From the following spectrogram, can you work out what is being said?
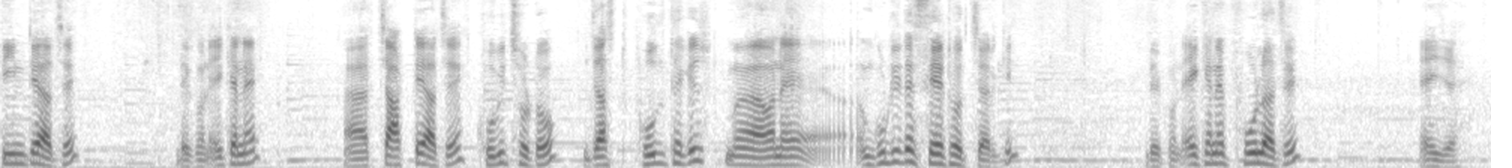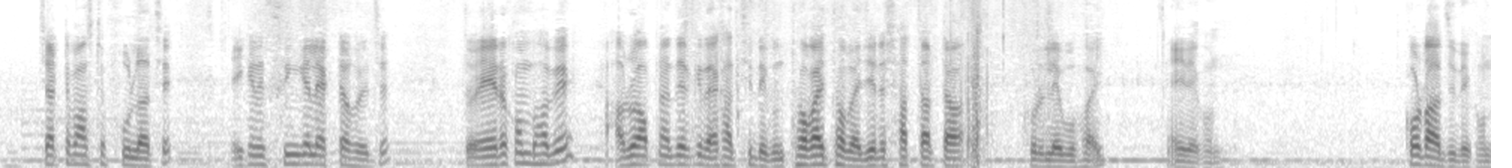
তিনটে আছে। দেখুন, এখানে চারটে আছে, খুবই ছোট জাস্ট ফুল থেকে মানে গুটিটা সেট হচ্ছে আর কি। দেখুন, এখানে ফুল আছে, এই যে, চারটে পাঁচটা ফুল আছে, এখানে সিঙ্গেল একটা হয়েছে। তো এরকম ভাবে আরও আপনাদেরকে দেখাচ্ছি, দেখুন থগায় থগায় যেটা সাত আটটা করে লেবু হয়, এই দেখুন, কটা আছে দেখুন,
